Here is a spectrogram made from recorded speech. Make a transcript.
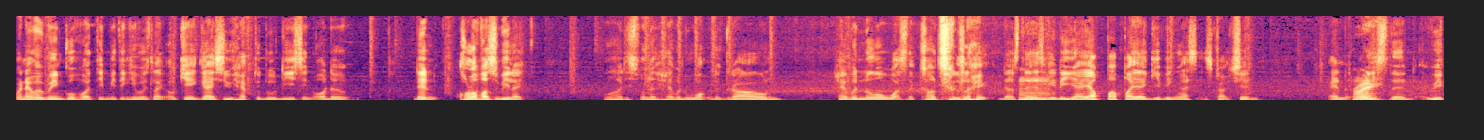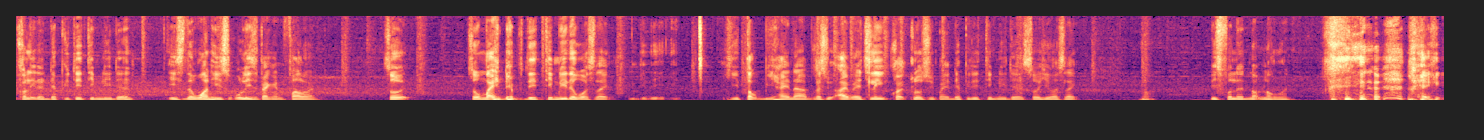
whenever we go for a team meeting, he was like, okay guys, you have to do this in order. Then all of us will be like, wow, this fella haven't walked the ground, haven't know what's the culture like. Does Hmm. mm. Yaya Papaya giving us instruction. And Right. always the we call it the deputy team leader is the one he's always rank and one. So so my deputy team leader was like he talked behind uh, because I'm actually quite close with my deputy team leader. So he was like, oh, this fella not long one. like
